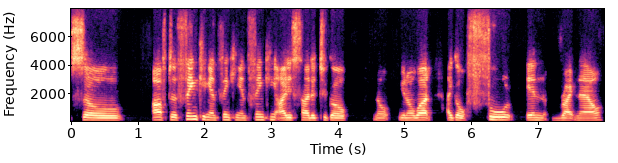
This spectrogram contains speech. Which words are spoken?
So after thinking and thinking and thinking, I decided to go, no, you know what? I go full in right now.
